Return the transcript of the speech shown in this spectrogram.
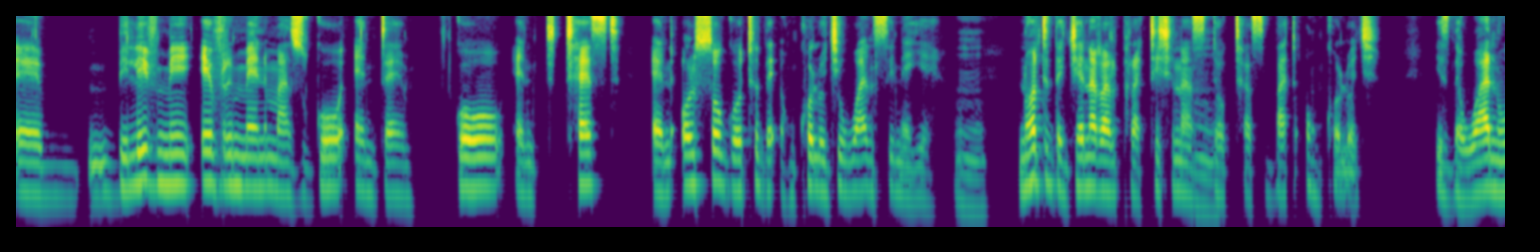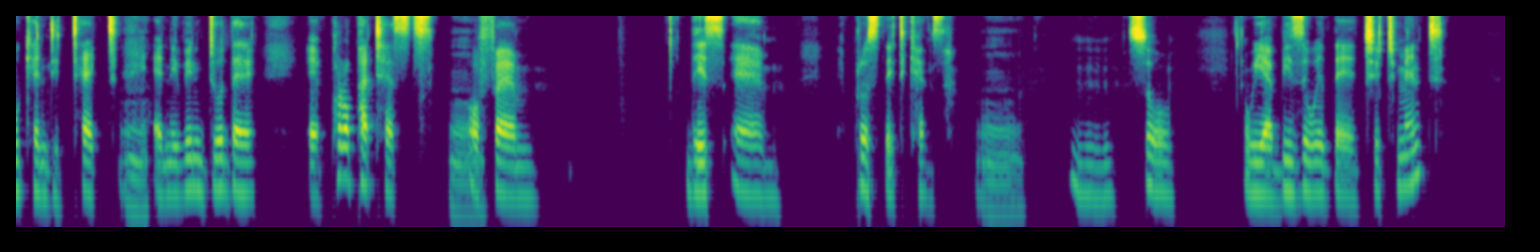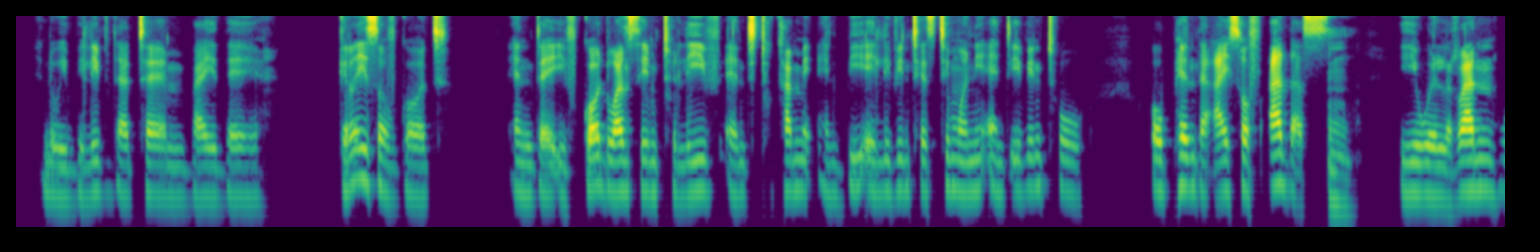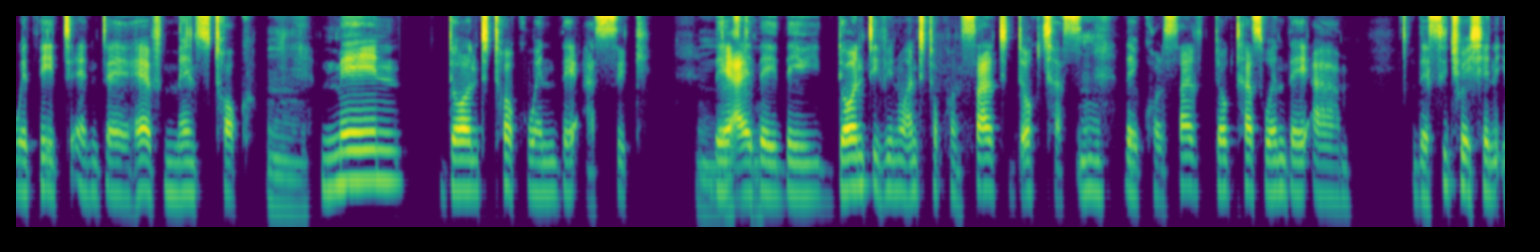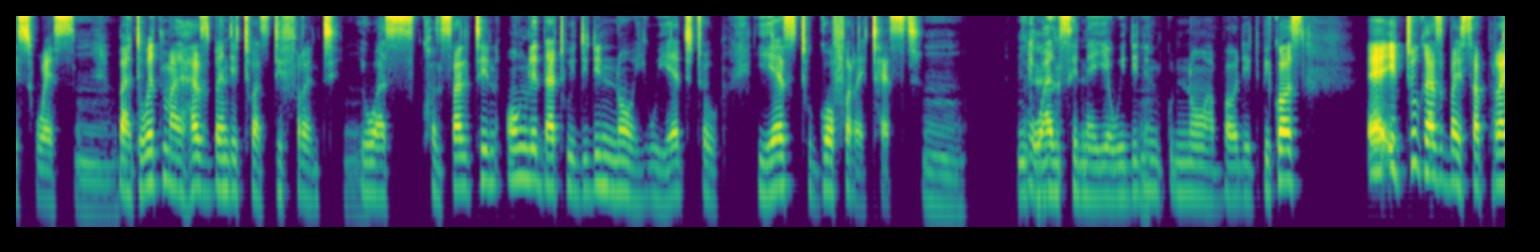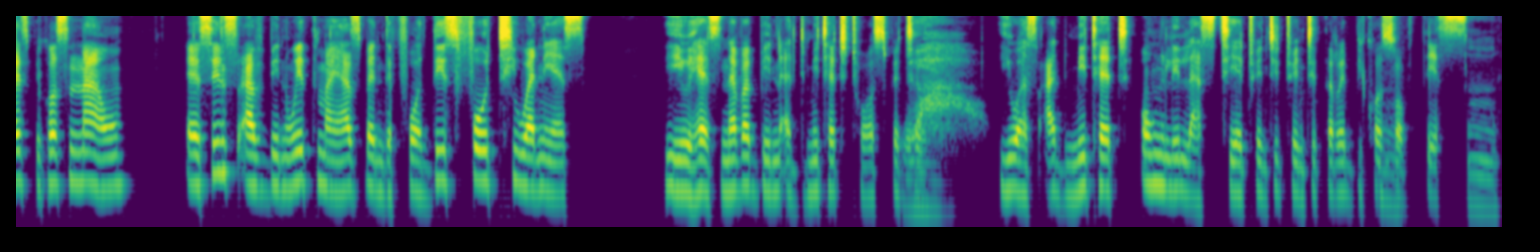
uh, believe me, every man must go and um, go and test and also go to the oncology once in a year. Mm. Not the general practitioners, Mm. doctors, but oncology is the one who can detect Mm. and even do the uh, proper tests Mm. of um, this um, prostate cancer. Mm. Mm, So we are busy with the treatment, and we believe that um, by the grace of God, and uh, if God wants him to live and to come and be a living testimony, and even to open the eyes of others, Mm. he will run with it and uh, have men's talk. Mm. Men don't talk when they are sick. Mm. They, are, they, they don't even want to consult doctors Mm. they consult doctors when they are the situation is worse. Mm. But with my husband, it was different. He was consulting only that we didn't know we had to. He has to go for a test Mm. Okay. once in a year. We didn't know about it because uh, it took us by surprise. Because now, uh, since I've been with my husband for these forty-one years, he has never been admitted to hospital Wow. he was admitted only last year 2023 because Mm. of this Mm.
